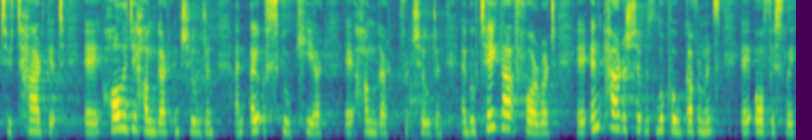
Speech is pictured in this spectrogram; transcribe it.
to target uh, holiday hunger in children and out-of-school care uh, hunger for children. And we'll take that forward uh, in partnership with local governments, uh, obviously,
